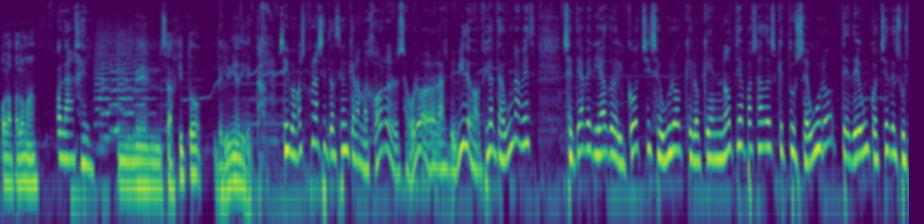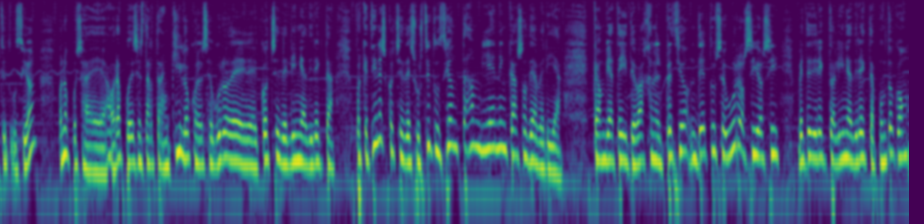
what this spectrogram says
Hola Paloma. Hola Ángel. Mensajito de línea directa. Sí, vamos con una situación que a lo mejor seguro la has vivido. Fíjate, alguna vez se te ha averiado el coche y seguro que lo que no te ha pasado es que tu seguro te dé un coche de sustitución. Bueno, pues eh, ahora puedes estar tranquilo con el seguro de coche de línea directa porque tienes coche de sustitución también en caso de avería. Cámbiate y te bajan el precio de tu seguro sí o sí. Vete directo a lineadirecta.com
